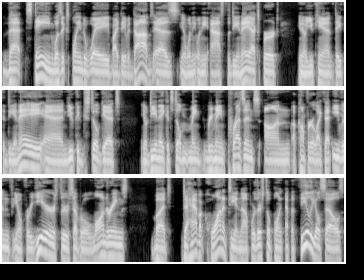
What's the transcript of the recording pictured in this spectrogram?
that stain was explained away by David Dobbs as, you know, when he, when he asked the DNA expert, you know, you can't date the DNA and you could still get, you know, DNA could still remain, remain present on a comforter like that, even, you know, for years through several launderings. But to have a quantity enough where they're still pulling epithelial cells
